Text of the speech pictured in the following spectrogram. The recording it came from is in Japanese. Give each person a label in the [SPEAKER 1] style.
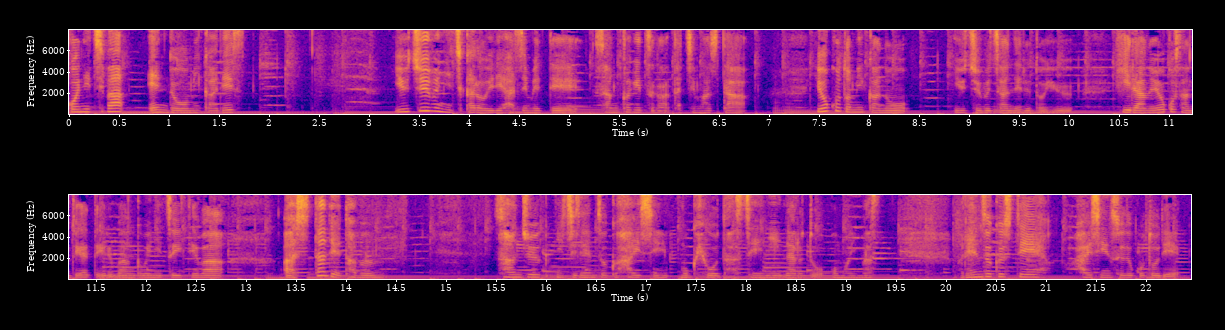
[SPEAKER 1] こんにちは遠藤美香です。YouTube に力を入れ始めて3ヶ月が経ちました。ようこと美香の YouTube チャンネルというヒーラーのようこさんとやっている番組については明日で多分30日連続配信目標達成になると思います。連続して配信することで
